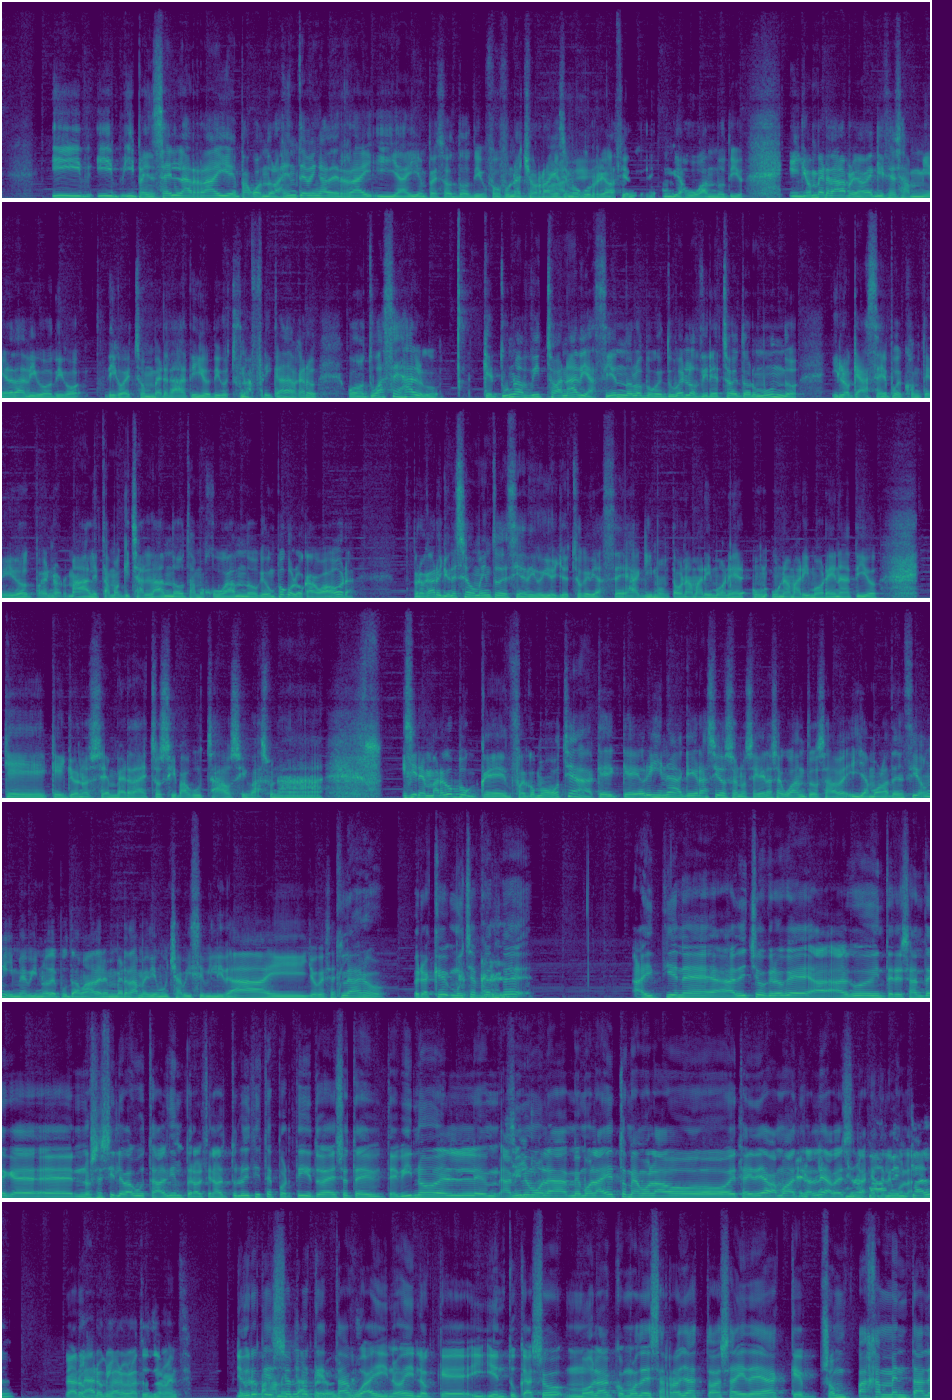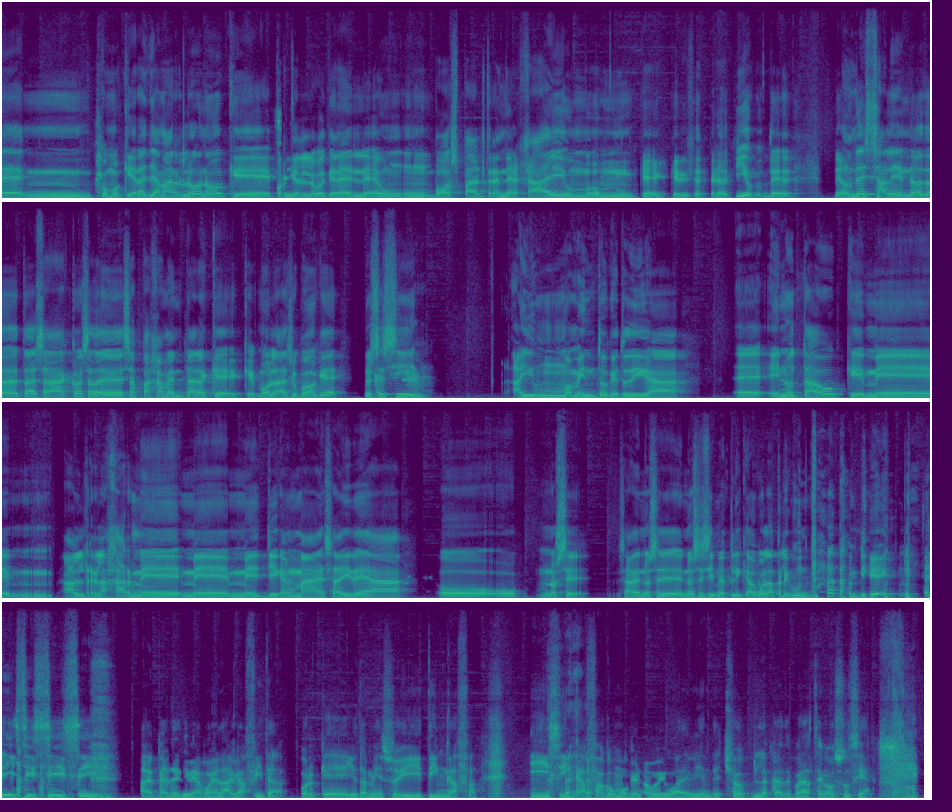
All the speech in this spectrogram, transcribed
Y, pensé en la RAI para cuando la gente venga de RAI y ahí empezó todo, tío. Fue, una chorra que se me ocurrió haciendo, un día jugando, tío. Y yo en verdad la primera vez que hice esas mierdas digo, digo, digo, esto en verdad, tío, digo, esto es una fricada, claro. Cuando tú haces algo que tú no has visto a nadie haciéndolo porque tú ves los directos de todo el mundo y lo que hace pues contenido pues normal, estamos aquí charlando, estamos jugando, que es un poco lo que hago ahora. Pero claro, yo en ese momento decía, digo, yo, yo esto que voy a hacer es aquí montar una una marimorena, tío, que, yo no sé en verdad esto si va a gustar o si va a ser una... Y sin embargo, porque fue como, hostia, qué, qué, original, qué gracioso, no sé qué, no sé cuánto, ¿sabes? Y llamó la atención y me vino de puta madre, en verdad, me dio mucha visibilidad y yo qué sé. Claro, pero es que muchas veces ahí tiene, ha dicho creo que algo interesante que eh, no sé si le va a gustar a alguien, pero al final tú lo hiciste por ti. Entonces eso te, vino, el, em, a mí me, mola, me mola esto, me ha molado esta idea, vamos a tirarle a ver si la gente le mola. Claro, claro, claro, claro totalmente. Yo creo que eso es lo que está guay, ¿no? Y lo que y, en tu caso mola cómo desarrollas todas esas ideas que son pajas mentales, mm, como quieras llamarlo, ¿no? Que porque luego tienes un, boss para el tren del high, un, que, dices, pero tío, de, ¿De dónde salen, no? Todas esas cosas, de esas pajas mentales que, que mola. Supongo que. No sé si hay un momento que tú digas. Eh, he notado que me. Al relajarme me, llegan más esas ideas. O, no sé. ¿Sabes? No sé, no sé si me he explicado con la pregunta también. Sí, sí, sí, sí. A ver, espérate, te voy a poner las gafitas porque yo también soy team gafa. Y sin gafas como que no veo igual de bien. De hecho, espérate, pues las tengo sucias.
